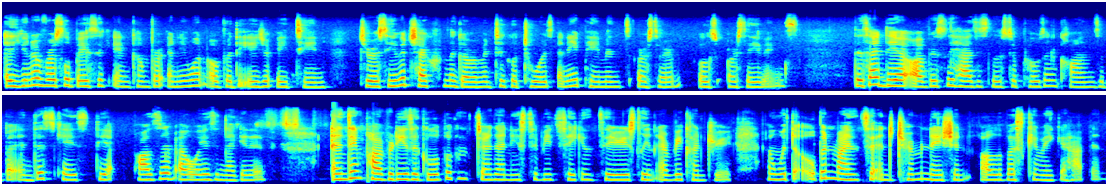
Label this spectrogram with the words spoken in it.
A universal basic income for anyone over the age of 18 to receive a check from the government to go towards any payments or, or savings. This idea obviously has its list of pros and cons, but in this case, the positive outweighs the negative. Ending poverty is a global concern that needs to be taken seriously in every country, and with the open mindset and determination, all of us can make it happen.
